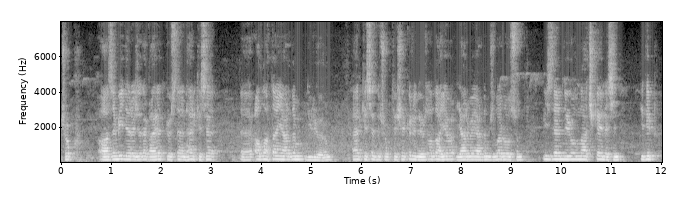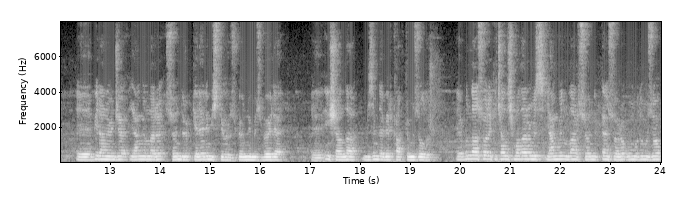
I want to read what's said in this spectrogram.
çok azami derecede gayret gösteren herkese e, Allah'tan yardım diliyorum. Herkese de çok teşekkür ediyoruz. Allah ya- yar ve yardımcıları olsun. Bizlerin de yolunu açık eylesin. Gidip e, bir an önce yangınları söndürüp gelelim istiyoruz. Gönlümüz böyle. E, İnşallah bizim de bir katkımız olur. E, Bundan sonraki çalışmalarımız yangınlar söndükten sonra umudumuzu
